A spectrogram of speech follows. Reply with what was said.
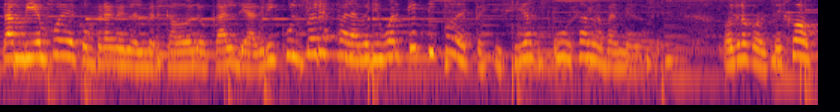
También puede comprar en el mercado local de agricultores para averiguar qué tipo de pesticidas usan los vendedores. Otro consejo,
